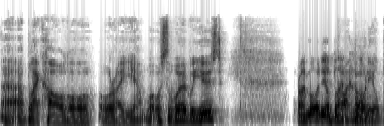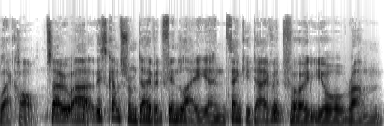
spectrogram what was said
uh, a black hole or or a um, what was the word we used? Primordial black primordial hole. black hole. So uh, this comes from David Finlay, and thank you, David, for your um,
